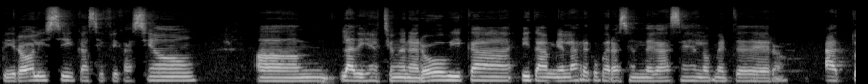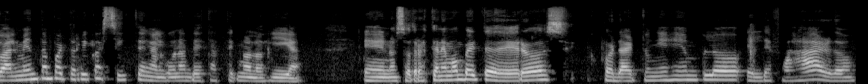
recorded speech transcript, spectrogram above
pirólisis, gasificación, um, la digestión anaeróbica y también la recuperación de gases en los vertederos. Actualmente en Puerto Rico existen algunas de estas tecnologías. Eh, nosotros tenemos vertederos, por darte un ejemplo, el de Fajardo,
